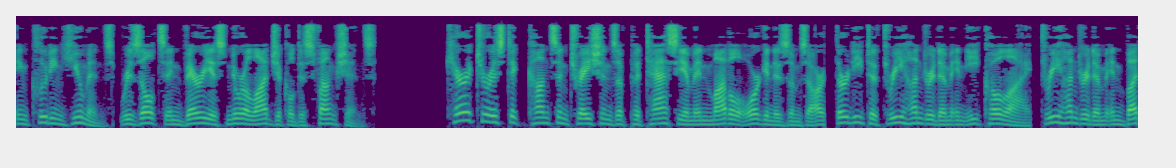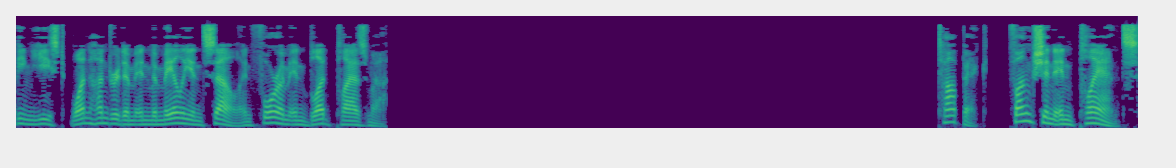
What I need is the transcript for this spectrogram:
including humans, results in various neurological dysfunctions. Characteristic concentrations of potassium in model organisms are 30 to 300 m in E. coli, 300 m in budding yeast, 100 m in mammalian cell and 4 m in blood plasma. Topic: Function in plants.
